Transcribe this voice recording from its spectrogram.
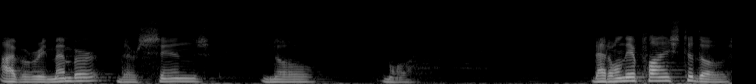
I will remember their sins no more. That only applies to those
